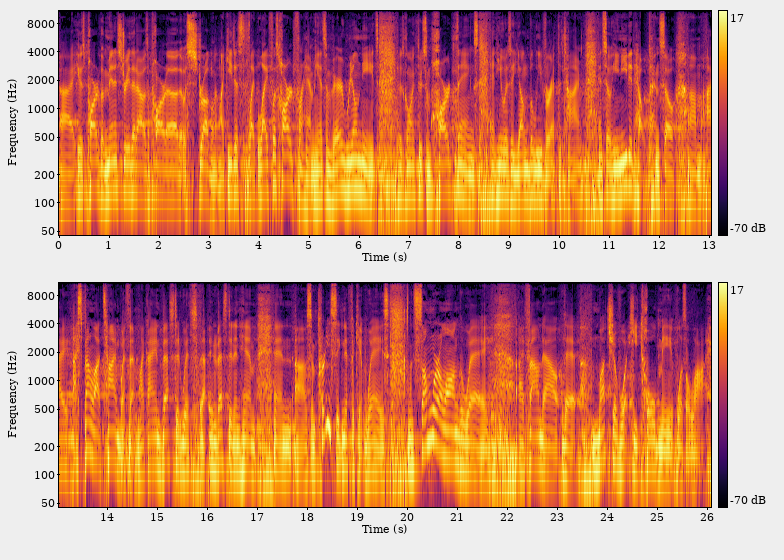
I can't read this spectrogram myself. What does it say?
uh, he was part of a ministry that I was a part of that was struggling. Like, he just, like, life was hard for him. He had some very real needs. He was going through some hard things, and he was a young believer at the time. And so he needed help. And so um, I, I spent a lot of time with him. Like, I invested, with, uh, invested in him in uh, some pretty significant ways. And somewhere along the way, I found out that much of what he told me was a lie.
